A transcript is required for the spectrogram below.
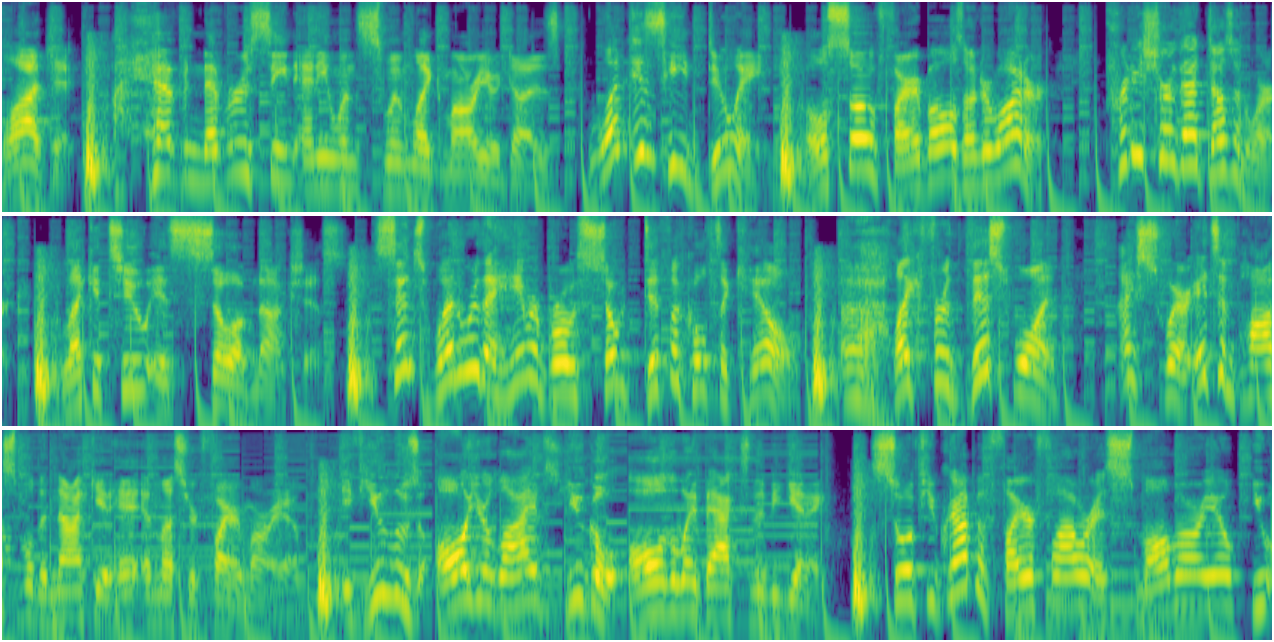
Logic. I have never seen anyone swim like Mario does. What is he doing? Also, fireballs underwater. Pretty sure that doesn't work. Lakitu is so obnoxious. Since when were the Hammer Bros so difficult to kill? Ugh, like for this one, I swear it's impossible to not get hit unless you're Fire Mario. If you lose all your lives, you go all the way back to the beginning. So if you grab a Fire Flower as Small Mario, you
